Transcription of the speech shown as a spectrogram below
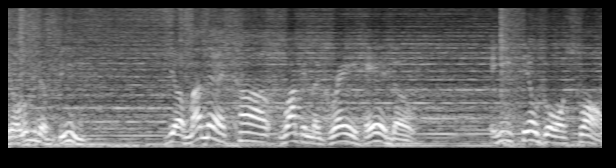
Yo, look at the beast. Yo, my man Kong rocking the gray hair though. And he's still going strong.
